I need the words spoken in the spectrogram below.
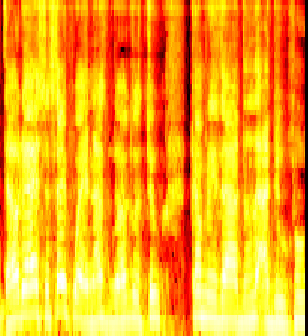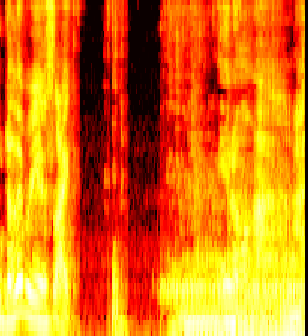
DoorDash and Safeway, and that's those are the two companies that I, I do food delivery. It's like, you know, I, I,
